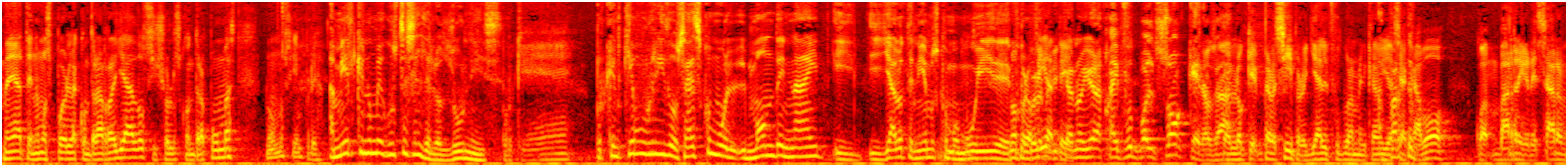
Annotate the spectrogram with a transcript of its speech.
Mañana tenemos Puebla contra Rayados y Cholos contra Pumas. No, no siempre. A mí el que no me gusta es el de los lunes. ¿Por qué? Porque qué aburrido, o sea, es como el Monday night y, y ya lo teníamos como muy de No, pero fútbol fíjate. americano y ahora hay fútbol soccer, o sea, Pero, lo que, pero sí, pero ya el fútbol americano ya se acabó. Va a regresar.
